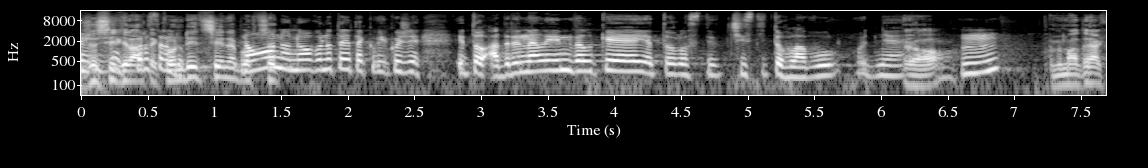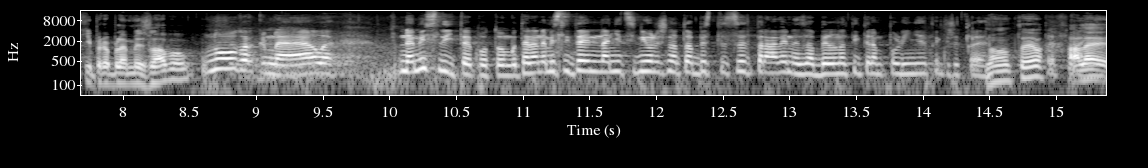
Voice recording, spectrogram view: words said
že si děláte kondici? Nebo no, chcete... no, no, ono to je takový, jako, že je to adrenalin velký, je to vlastně, čistí to hlavu hodně. Jo? Hm? A vy máte nějaký problémy s hlavou? No tak ne, ale nemyslíte potom, teda nemyslíte na nic jiného, než na to, abyste se právě nezabil na té trampolíně, takže to je. No to jo, je fajn. ale,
